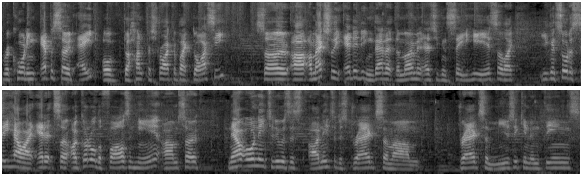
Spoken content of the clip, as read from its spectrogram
recording episode 8 of The Hunt for Striker Black Dieci. So uh, I'm actually editing that at the moment, as you can see here. So like, you can sort of see how I edit. So I got all the files in here. Um, so now all I need to do is just, I need to just drag some, um, drag some music in and things.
